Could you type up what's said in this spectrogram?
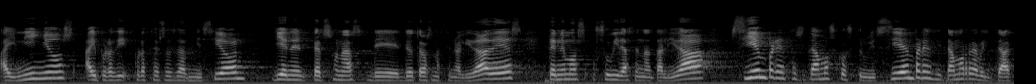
Hay niños, hay procesos de admisión, vienen personas de, otras nacionalidades, tenemos subidas de natalidad, siempre necesitamos construir, siempre necesitamos rehabilitar,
